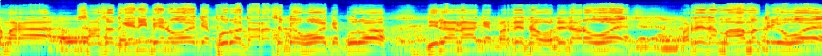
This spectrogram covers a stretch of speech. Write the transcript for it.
અમારા સાંસદ ગેનીબેન હોય કે પૂર્વ ધારાસભ્ય હોય કે પૂર્વ જિલ્લાના કે પ્રદેશના હોદ્દેદારો હોય, પ્રદેશના મહામંત્રીઓ હોય,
